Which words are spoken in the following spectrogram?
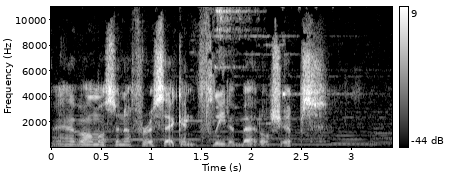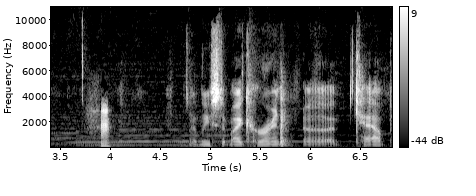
I have almost enough for a second fleet of battleships. Hmm. At least at my current uh, cap.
